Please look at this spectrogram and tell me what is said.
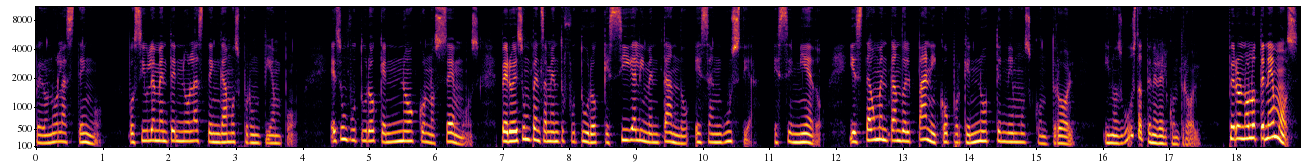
pero no las tengo. Posiblemente no las tengamos por un tiempo. Es un futuro que no conocemos, pero es un pensamiento futuro que sigue alimentando esa angustia, ese miedo y está aumentando el pánico porque no tenemos control y nos gusta tener el control, pero no lo tenemos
